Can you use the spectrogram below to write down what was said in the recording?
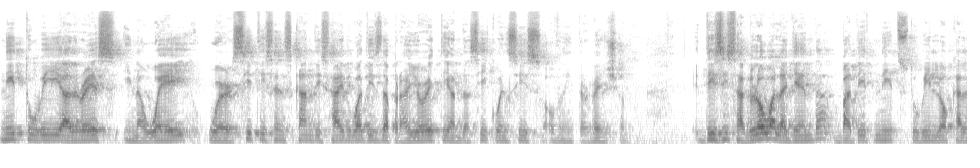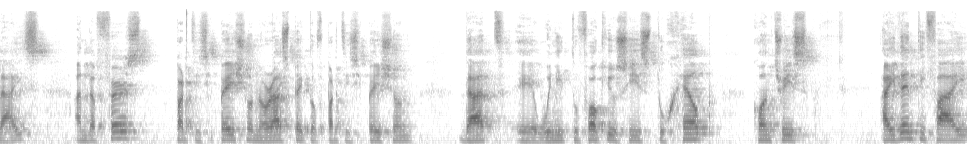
need to be addressed in a way where citizens can decide what is the priority and the sequences of the intervention. This is a global agenda, but it needs to be localized. And the first participation or aspect of participation that uh, we need to focus is to help countries identify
